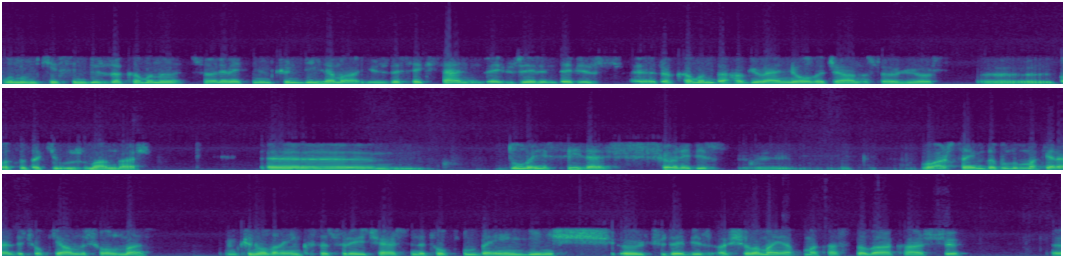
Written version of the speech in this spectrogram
bunun kesin bir rakamını söylemek mümkün değil ama %80 ve üzerinde bir e, rakamın daha güvenli olacağını söylüyor e, batıdaki uzmanlar. E, dolayısıyla şöyle bir e, varsayımda bulunmak herhalde çok yanlış olmaz. Mümkün olan en kısa süre içerisinde toplumda en geniş ölçüde bir aşılama yapmak hastalığa karşı e,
